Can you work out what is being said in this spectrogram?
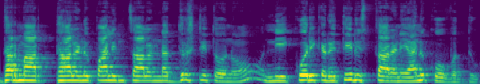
ధర్మార్థాలను పాలించాలన్న దృష్టితోనో నీ కోరికను తీరుస్తారని అనుకోవద్దు.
